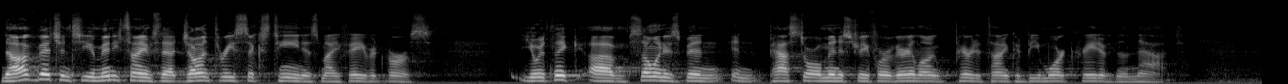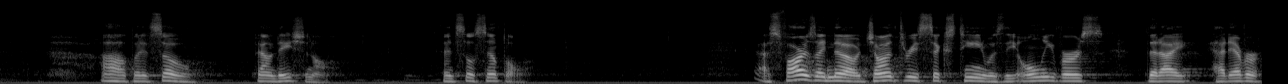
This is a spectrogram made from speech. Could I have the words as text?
Now, I've mentioned to you many times that John 3:16 is my favorite verse. You would think um, someone who's been in pastoral ministry for a very long period of time could be more creative than that. Oh, but it's so foundational and so simple. As far as I know, John 3:16 was the only verse that I had ever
